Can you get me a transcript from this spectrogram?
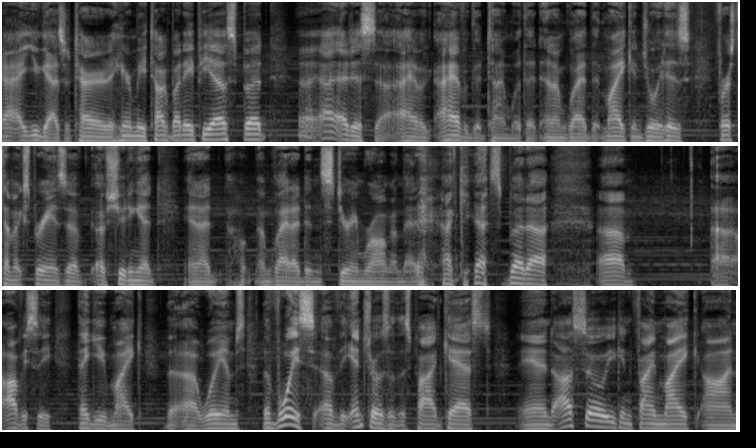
uh, you guys are tired of hearing me talk about APS, but uh, I, I, just uh, I have a, I have a good time with it, and I'm glad that Mike enjoyed his first time experience of, of shooting it, and I, am glad I didn't steer him wrong on that, I guess. But uh, um, uh, obviously, thank you, Mike the, uh, Williams, the voice of the intros of this podcast, and also you can find Mike on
